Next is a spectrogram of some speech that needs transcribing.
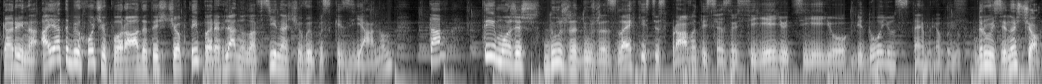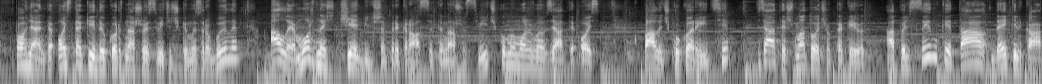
Карина, а я тобі хочу порадити, щоб ти переглянула всі наші випуски з Яном, та ти можеш дуже-дуже з легкістю справитися з усією цією бідою з темрявою. Друзі, ну що, погляньте, ось такий декор нашої свічечки ми зробили, але можна ще більше прикрасити нашу свічку. Ми можемо взяти ось паличку кориці, взяти шматочок такий от апельсинки та декілька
